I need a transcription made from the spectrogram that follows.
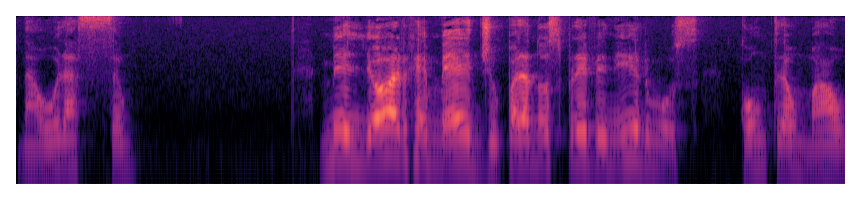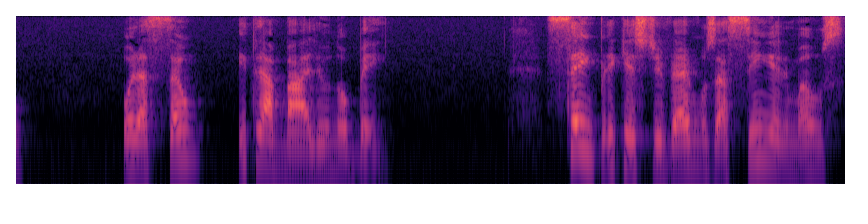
na oração. Melhor remédio para nos prevenirmos contra o mal, oração e trabalho no bem. Sempre que estivermos assim, irmãos,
